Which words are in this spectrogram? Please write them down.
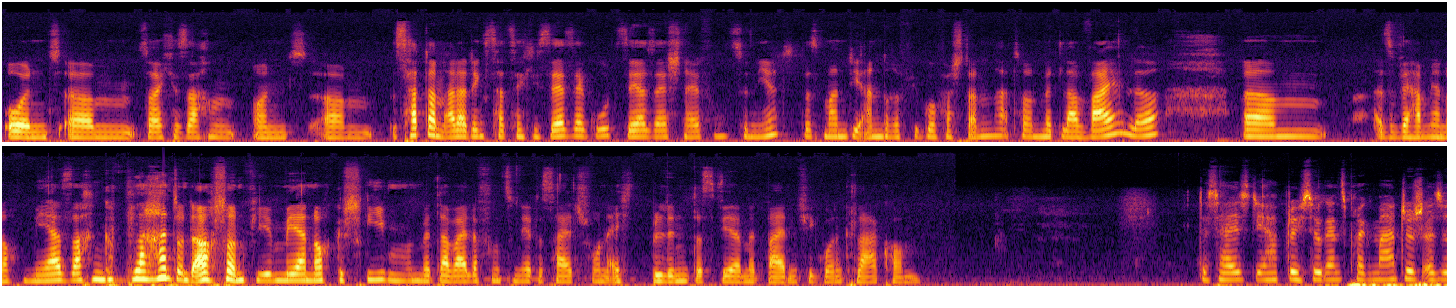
und ähm, solche Sachen. Und ähm, es hat dann allerdings tatsächlich sehr, sehr gut, sehr, sehr schnell funktioniert, dass man die andere Figur verstanden hatte. Und mittlerweile, ähm, also wir haben ja noch mehr Sachen geplant und auch schon viel mehr noch geschrieben und mittlerweile funktioniert es halt schon echt blind, dass wir mit beiden Figuren klarkommen. Das heißt, ihr habt euch so ganz pragmatisch, also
